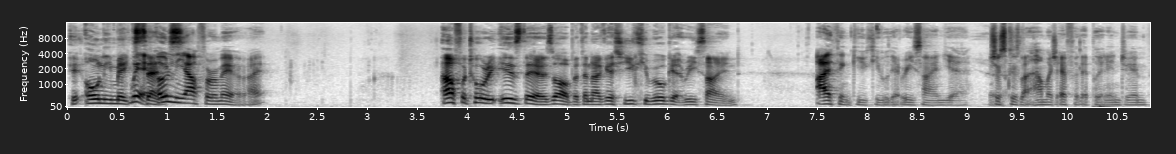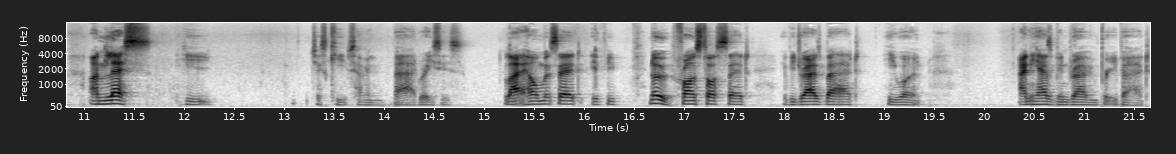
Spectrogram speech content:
it only makes Wait, sense. only Alfa Romeo, right? AlphaTauri is there as well, but then I guess Yuki will get re-signed. I think Yuki will get re-signed. Yeah, just because like how much effort they're putting into him, unless he just keeps having bad races. Like Helmut said, if he no, Franz Tost said if he drives bad, he won't, and he has been driving pretty bad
